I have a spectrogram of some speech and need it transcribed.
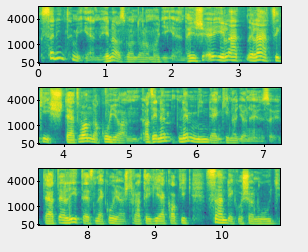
Szerintem igen. Én azt gondolom, hogy igen. De és én lát, látszik is. Tehát vannak olyan, azért nem, nem mindenki nagyon önző. Tehát léteznek olyan stratégiák, akik szándékosan úgy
